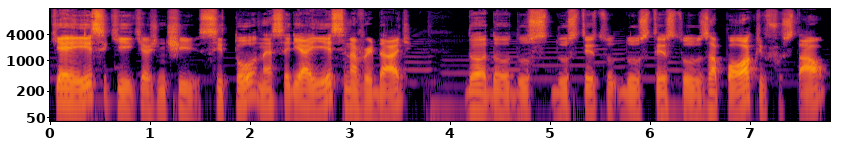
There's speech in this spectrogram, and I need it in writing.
que é esse que, que a gente citou, né? Seria esse, na verdade. Do, do, dos, dos, texto, dos textos apócrifos tal.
